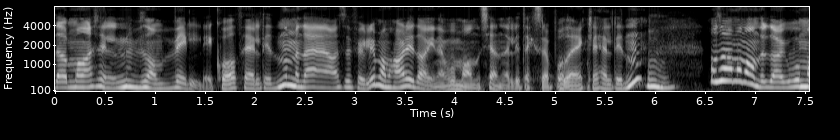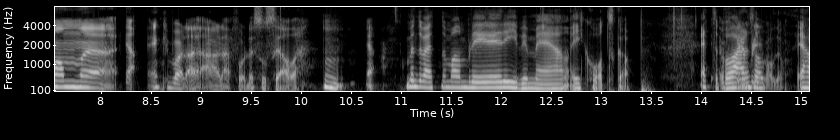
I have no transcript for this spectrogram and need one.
da, man er sjelden sånn veldig kåt hele tiden. Men det er selvfølgelig, man har de dagene hvor man kjenner litt ekstra på det egentlig hele tiden. Mm. Og så har man andre dager hvor man eh, ja, egentlig bare er der for det sosiale. Mm. Ja. Men du veit når man blir revet med i kåtskap. Etterpå Ja, er det sånn ja,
